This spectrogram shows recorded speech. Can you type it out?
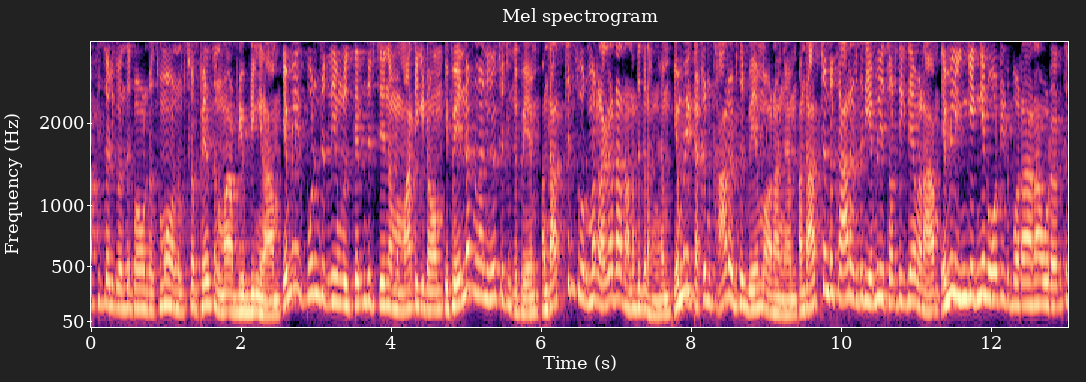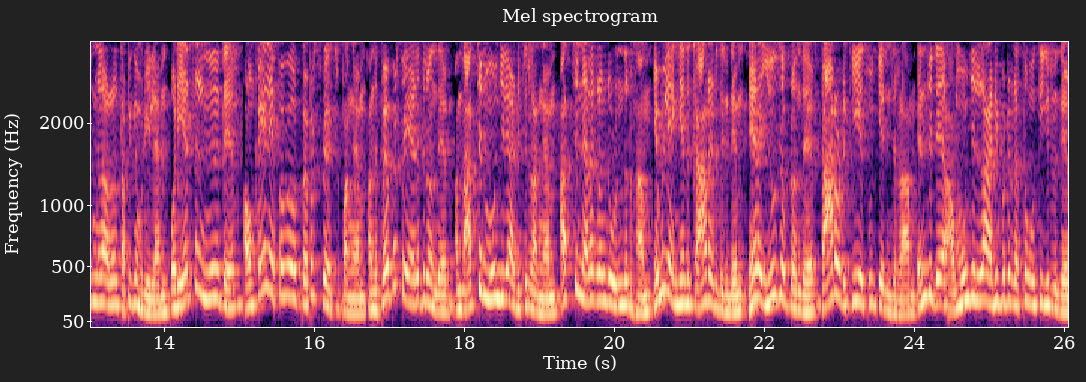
ஆஃபீஸ் வரைக்கும் வந்து போகணும். சும்மா ஒன்று நிமிஷம் பேசணுமா அப்படி இப்படிங்கிறான். எம்லிக்கு புரிஞ்சிருது இவங்களுக்கு தெரிஞ்சிருச்சு நம்ம மாட்டிக்கிட்டோம். இப்போ என்ன பண்ணலாம்னு யோசிச்சுட்டு இருக்கப்பே அந்த அசிஸ்டன்ஸ் ஒரு மாதிரி ரகடா நடந்துக்கிறாங்க. எம்லி டக்குன்னு கார் எடுத்துட்டு வேகமா வராங்க. அந்த அசிஸ்டன்ட் கார் எடுத்துட்டு எம்லி துரத்திக்கிட்டே வரான். எம்லி இங்க எங்கே ஓட்டிட்டு போறா ஆனா ஒரு இடத்துக்கு மேல அவரால் தப்பிக்க முடியல. ஒரு இடத்துல நின்னுட்டு அவங்க கையில எப்பவுமே ஒரு பெப்பர் ஸ்ப்ரே வச்சிருப்பாங்க. அந்த பேப்பர் ஸ்ப்ரே எடுத்துட்டு வந்து அந்த அசிஸ்டன்ட் மூஞ்சிலே அடிச்சிடுறாங்க. அசிஸ்டன்ட் நில கலந்து விழுந்துடுறான். எம்லி அங்கேருந்து கார் எடுத்துக்கிட்டு நேரம் யூசப்ட் வந்து காரோட கீயை தூக்கி எரிஞ்சிடறான் எரிஞ்சிட்டு அவன் மூஞ்சிலாம் அடிபட்டு ரத்தம் ஊத்திக்கிட்டு இருக்கு.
